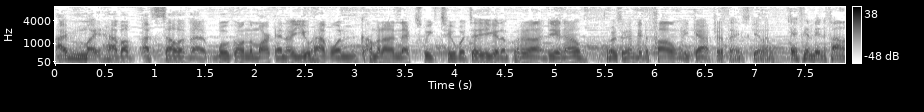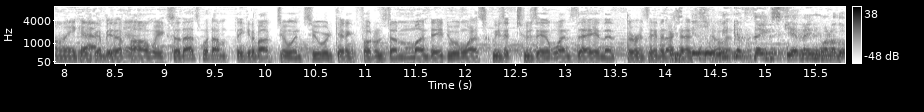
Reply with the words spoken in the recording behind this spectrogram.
I might have a, a, seller that will go on the market. I know you have one coming on next week too. What day are you going to put it on? Do you know, or is it going to be the following week after Thanksgiving? It's going to be the following week. It's going to be the yeah. following week. So that's what I'm thinking about doing too. We're getting photos done Monday. Do we want to squeeze it Tuesday and Wednesday, and then Thursday they're not going to Is the week it? of Thanksgiving one of the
